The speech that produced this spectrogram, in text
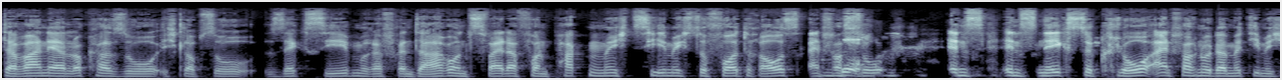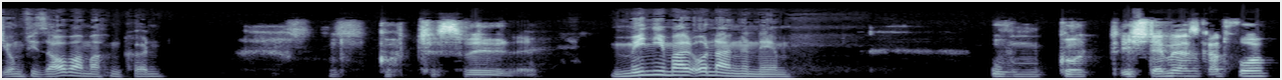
da waren ja locker so, ich glaube, so sechs, sieben Referendare und zwei davon packen mich, ziehen mich sofort raus, einfach Boah. so ins, ins nächste Klo, einfach nur damit die mich irgendwie sauber machen können. Gottes Willen, ey. Minimal unangenehm. Um Gott, ich stelle mir das gerade vor,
